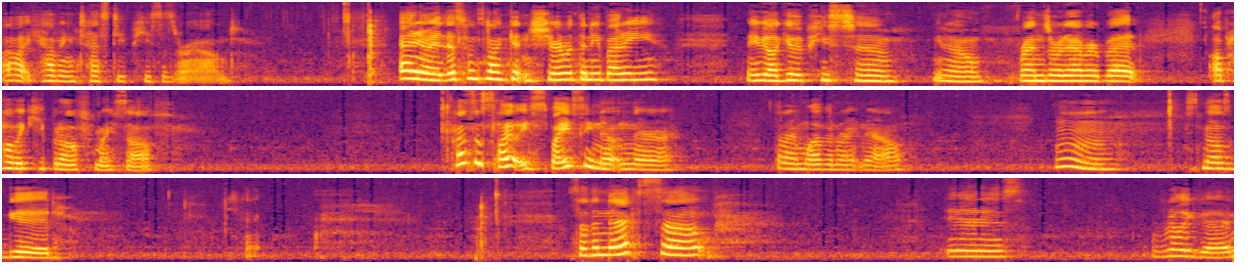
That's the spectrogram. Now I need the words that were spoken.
I like having testy pieces around. Anyway, this one's not getting shared with anybody. Maybe I'll give a piece to, you know, friends or whatever, but I'll probably keep it all for myself. Has a slightly spicy note in there that I'm loving right now. Mmm, smells good. Okay. So the next soap is really good.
